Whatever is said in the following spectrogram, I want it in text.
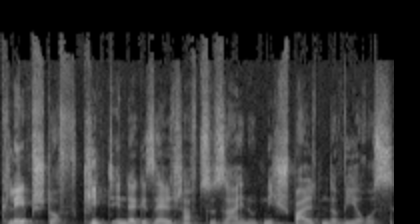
Klebstoff, Kitt in der Gesellschaft zu sein und nicht spaltender Virus.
